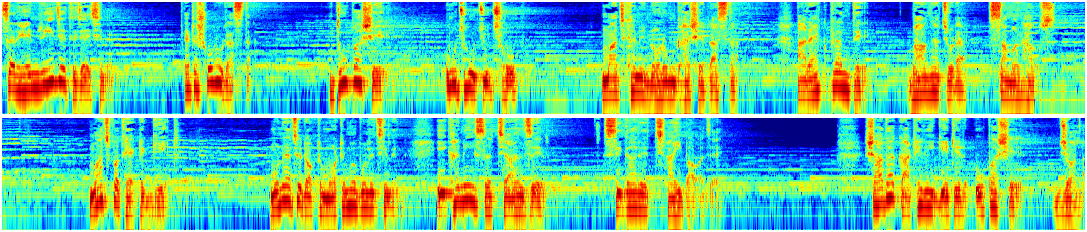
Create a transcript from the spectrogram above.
স্যার হেনরি যেতে চাইছিলেন। একটা সরু রাস্তা। দুপাশে উঁচু উঁচু ঝোপ, মাঝখানে নরম ঘাসের রাস্তা, আর এক প্রান্তে ভাঙাচোরা সামার হাউস। মাঝপথে একটা গেট। মনে আছে ডক্টর মটেমা বলেছিলেন, এখানেই স্যার চার্লসের সিগারের ছাই পাওয়া যায়। সাদা কাঠের এই গেটের ওপাশে জলা।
